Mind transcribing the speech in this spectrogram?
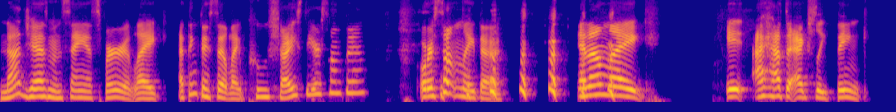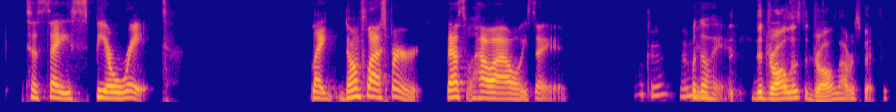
"Not Jasmine saying spirit." Like I think they said like Pooh Shiesty or something, or something like that. and I'm like, it. I have to actually think to say spirit. Like, don't fly spirit. That's how I always say it. Okay. I mean, but go ahead. The draw is the draw. I respect it.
